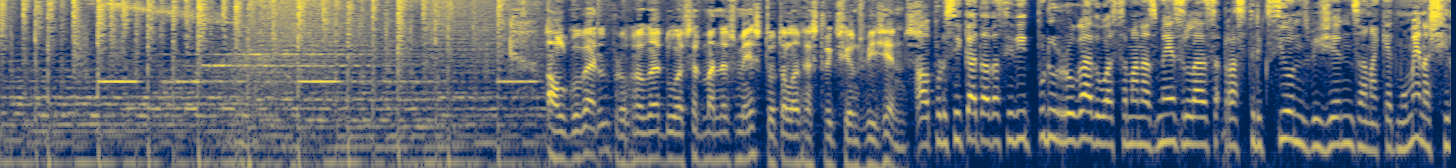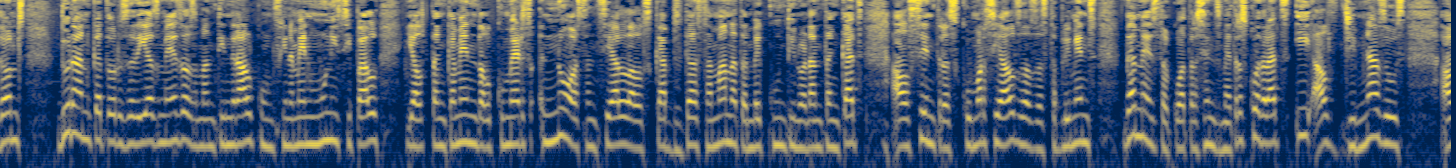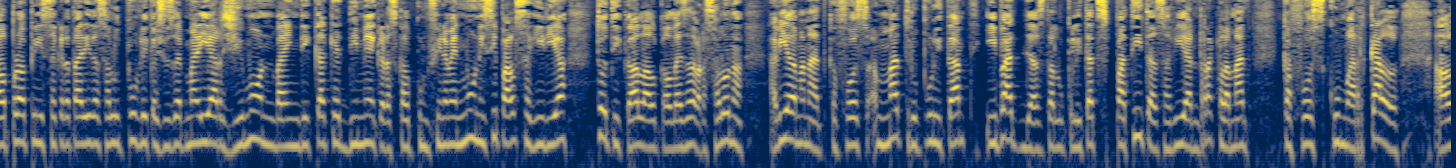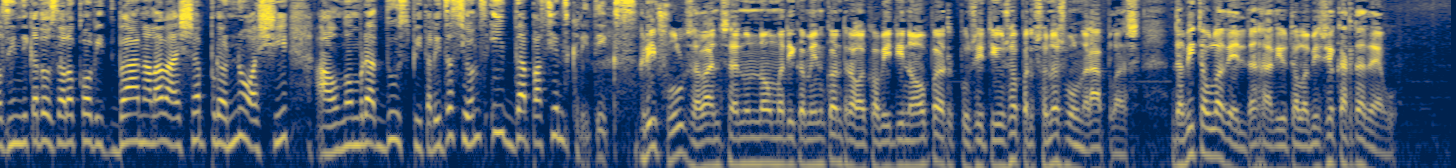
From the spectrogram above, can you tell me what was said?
El govern prorroga dues setmanes més totes les restriccions vigents. El Procicat ha decidit prorrogar dues setmanes més les restriccions vigents en aquest moment. Així doncs, durant 14 dies més es mantindrà el confinament municipal i el tancament del comerç no essencial als caps de setmana. També continuaran tancats els centres comercials, els establiments de més de 400 metres quadrats i els gimnasos. El propi secretari de Salut Pública, Josep Maria Argimon, va indicar aquest dimecres que el confinament municipal seguiria, tot i que que l'alcaldessa de Barcelona havia demanat que fos metropolità i batlles de localitats petites havien reclamat que fos comarcal. Els indicadors de la Covid van a la baixa, però no així el nombre d'hospitalitzacions i de pacients crítics. Grífols avança en un nou medicament contra la Covid-19 per positius o persones vulnerables. David Auladell, de Ràdio Televisió Cardedeu.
